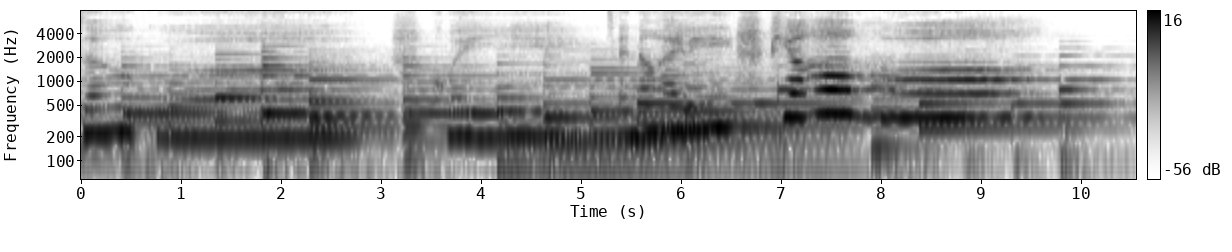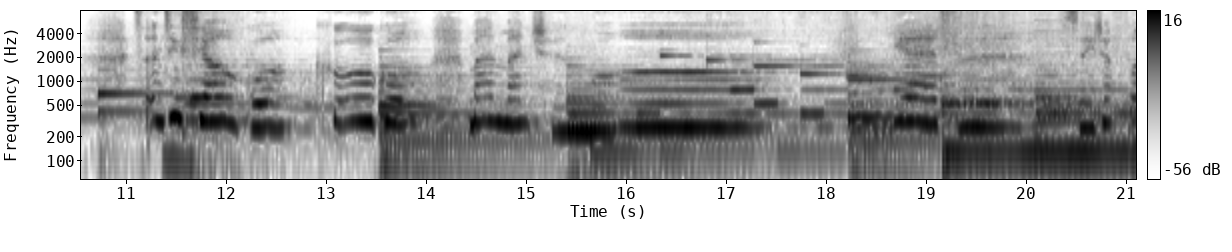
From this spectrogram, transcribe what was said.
走过回忆在脑海里飘落曾经笑过哭过慢慢沉默。叶子随着风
